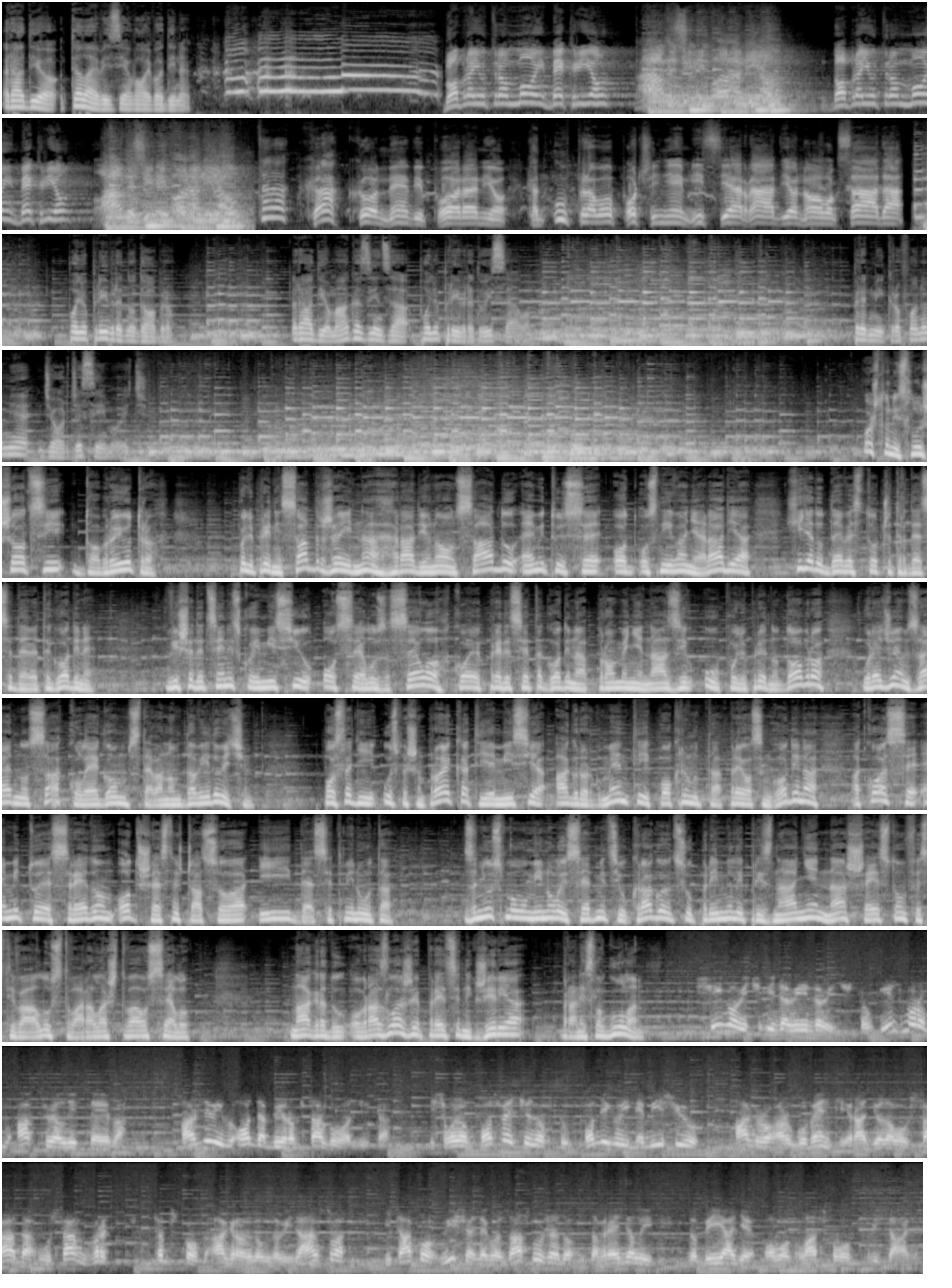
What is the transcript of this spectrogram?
Radio Televizija Vojvodine. Dobro jutro moj Bekrio, Avde si mi poranio. Dobro jutro moj Bekrio, Avde si mi poranio. Ta kako ne bi poranio kad upravo počinje emisija Radio Novog Sada. Poljoprivredno dobro. Radio magazin za poljoprivredu i selo. Pred mikrofonom je Đorđe Simović. Poštovani slušaoci, dobro jutro. Poljoprivredni sadržaj na Radio Novom Sadu emituju se od osnivanja radija 1949. godine. Više decenijsku emisiju o selu za selo, koje je pre deseta godina promenje naziv u Poljoprivredno dobro, uređujem zajedno sa kolegom Stevanom Davidovićem – Poslednji uspešan projekat je emisija Agroargumenti pokrenuta pre 8 godina, a koja se emituje sredom od 16 časova i 10 minuta. Za nju smo u minuloj sedmici u Kragujevcu primili priznanje na šestom festivalu stvaralaštva o selu. Nagradu obrazlaže predsednik žirija Branislav Gulan. Šimović i Davidović su izborom aktuelnih tema, pažljivim odabirom sagovornika, i svojom posvećenošću podigli emisiju Agroargumenti Radio Novog Sada u sam vrh srpskog agrarnog novinarstva i tako više nego zasluženo zavredjeli dobijanje ovog laskovog priznanja.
